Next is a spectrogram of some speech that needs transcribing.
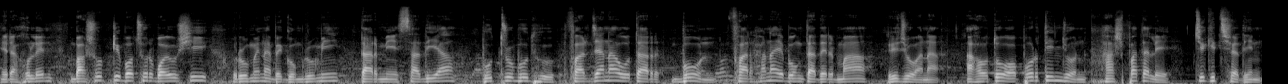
এরা হলেন বাষট্টি বছর বয়সী রুমেনা বেগম রুমি, তার মেয়ে সাদিয়া, পুত্রবধূ ফারজানা ও তার বোন ফারহানা এবং তাদের মা রিজওয়ানা। আহত অপর তিনজন হাসপাতালে চিকিৎসাধীন।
